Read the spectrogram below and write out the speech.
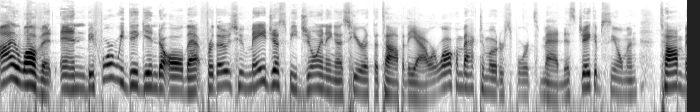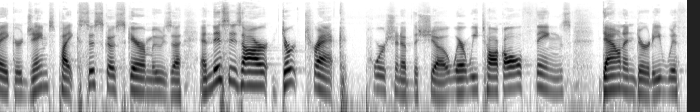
I love it. And before we dig into all that, for those who may just be joining us here at the top of the hour, welcome back to Motorsports Madness. Jacob Seelman, Tom Baker, James Pike, Cisco Scaramuza, and this is our dirt track portion of the show where we talk all things down and dirty with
